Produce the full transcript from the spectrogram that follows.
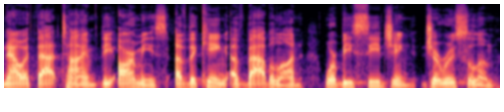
Now at that time, the armies of the king of Babylon were besieging Jerusalem.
